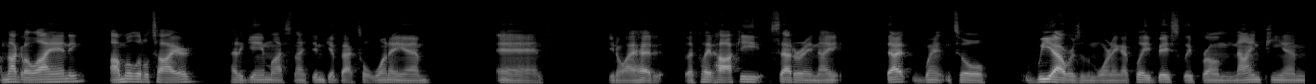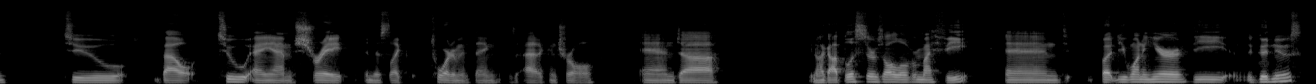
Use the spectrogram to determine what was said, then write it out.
I'm not gonna lie, Andy, I'm a little tired. Had a game last night, didn't get back till 1 a.m. And you know, I had I played hockey Saturday night. That went until wee hours of the morning. I played basically from 9 p.m. to about 2 a.m. straight in this like tournament thing. It was out of control and uh, you know I got blisters all over my feet. And but do you want to hear the the good news?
